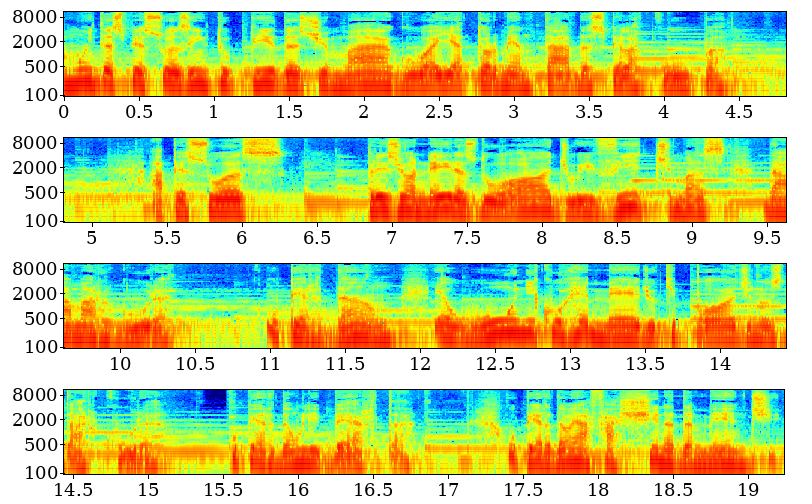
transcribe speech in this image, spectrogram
muitas pessoas entupidas de mágoa e atormentadas pela culpa. Há pessoas prisioneiras do ódio e vítimas da amargura. O perdão é o único remédio que pode nos dar cura. O perdão liberta. O perdão é a faxina da mente,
